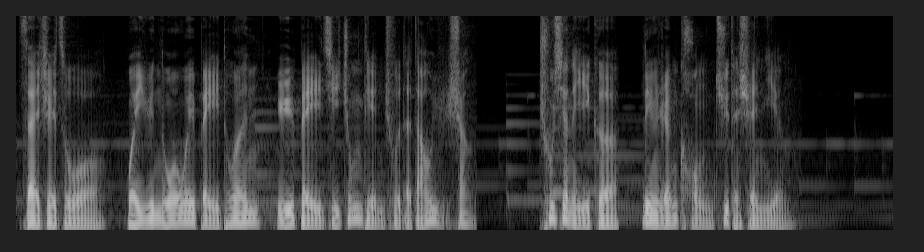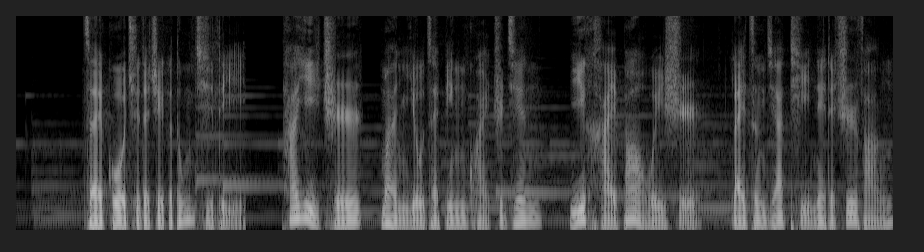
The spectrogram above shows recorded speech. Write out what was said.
在这座位于挪威北端与北极终点处的岛屿上，出现了一个令人恐惧的身影。在过去的这个冬季里。它一直漫游在冰块之间，以海豹为食，来增加体内的脂肪。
